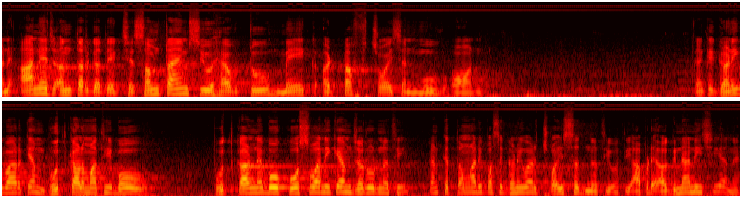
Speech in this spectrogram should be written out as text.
અને આને જ અંતર્ગત એક છે. Sometimes you have to make a tough choice and move on કારણ કે ઘણીવાર કેમ ભૂતકાળમાંથી બહુ, ભૂતકાળને બહુ કોસવાની કેમ જરૂર નથી? કારણ કે તમારી પાસે ઘણીવાર ચોઇસ જ નથી હોતી. આપણે અજ્ઞાની છીએ ને.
